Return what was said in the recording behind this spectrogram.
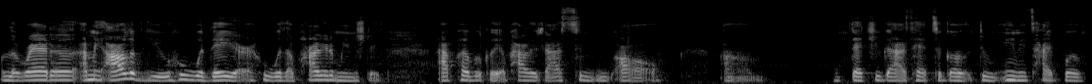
Loretta, I mean all of you who were there, who was a part of the ministry, I publicly apologize to you all. Um, that you guys had to go through any type of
